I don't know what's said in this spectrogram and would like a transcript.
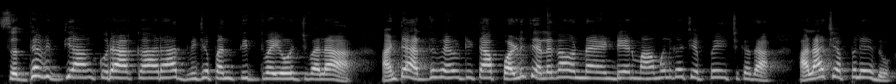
శుద్ధ విద్యాంకురాకార ద్విజపంతి ద్వయోజ్వల. అంటే అర్థం ఏమిటి ఆ పళ్ళు తెల్లగా ఉన్నాయండి అని మామూలుగా చెప్పేయచ్చు కదా. అలా చెప్పలేదు.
